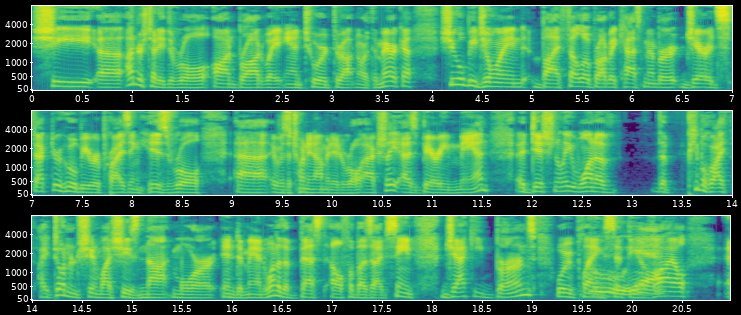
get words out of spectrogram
She uh, understudied the role on Broadway and toured throughout North America. She will be joined by fellow Broadway cast member Jarrod Spector, who will be reprising his role. Uh, it was a Tony nominated role, actually, as Barry Mann. Additionally, one of the people who I, I don't understand why she's not more in demand. One of the best Elphabas I've seen. Jackie Burns will be playing Ooh, Cynthia yeah. Weil uh,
